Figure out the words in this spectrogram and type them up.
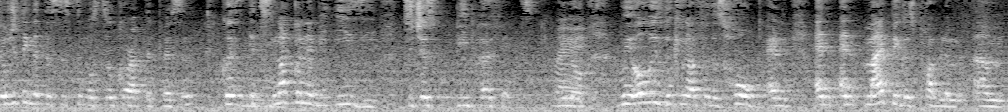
don't you think that the system will still corrupt that person? Because it's not going to be easy to just be perfect. You know, we're always looking out for this hope, and and and my biggest problem. Um,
